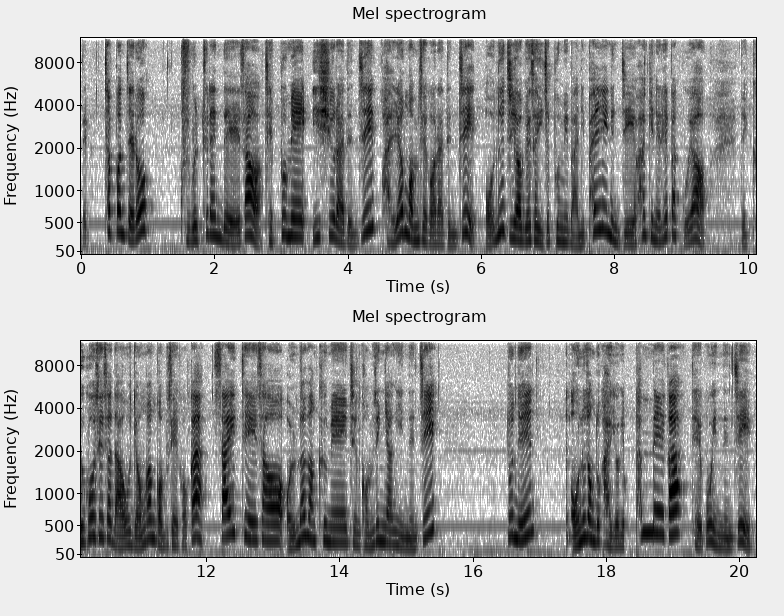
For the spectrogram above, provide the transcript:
네, 첫 번째로 구글 트렌드에서 제품의 이슈라든지 관련 검색어라든지 어느 지역에서 이 제품이 많이 팔리는지 확인을 해봤고요. 네, 그곳에서 나온 연관 검색어가 사이트에서 얼마만큼의 지금 검색량이 있는지 또는 어느 정도 가격에 판매가 되고 있는지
